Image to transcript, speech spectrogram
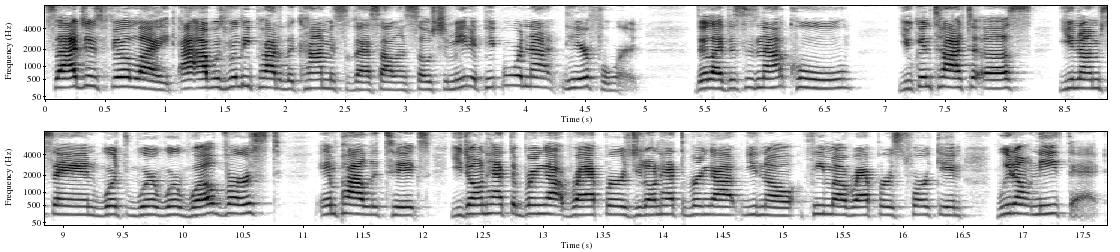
So I just feel like I, I was really proud of the comments of that I saw on social media. People were not here for it. They're like, this is not cool. You can talk to us. You know what I'm saying? We're we're we're well versed in politics. You don't have to bring out rappers. You don't have to bring out, you know, female rappers twerking. We don't need that.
